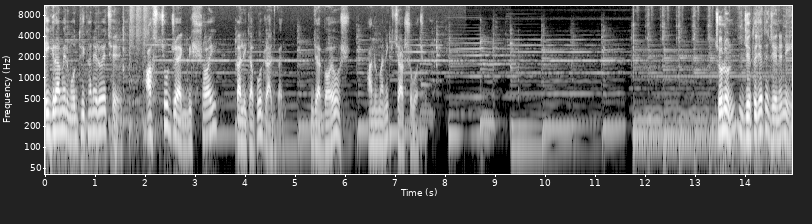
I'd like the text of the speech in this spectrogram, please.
এই গ্রামের মধ্যিখানে রয়েছে আশ্চর্য এক বিস্ময় কালিকাপুর রাজবাড়ি, যার বয়স আনুমানিক চারশো বছর। চলুন যেতে যেতে জেনে নিই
